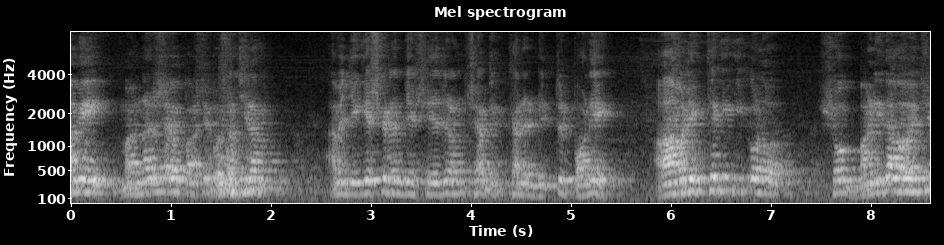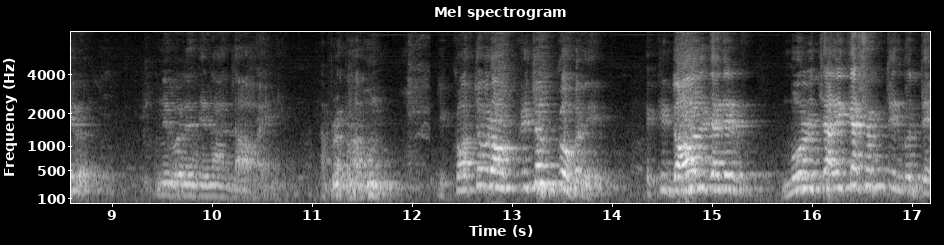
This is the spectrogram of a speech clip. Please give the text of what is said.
আমি মান্নার সাহেব পাশে বসেছিলাম আমি জিজ্ঞেস করলাম যে সিরাজুল সাহেব খানের মৃত্যুর পরে আওয়ামী লীগ থেকে কি কোনো শোক বাণী দেওয়া হয়েছিল? উনি বলেন যে না, দেওয়া হয়নি। আপনারা ভাবুন যে কত বড় অকৃতজ্ঞ হলে একটি দল যাদের মূল চালিকা শক্তির মধ্যে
